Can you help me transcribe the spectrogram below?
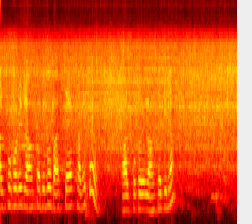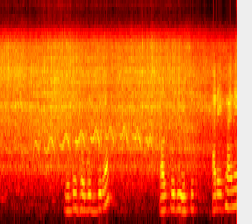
অল্প করে লঙ্কা দেবো, বাচ্চারা খাবে তো, অল্প করে লঙ্কা দিলাম। একটু হলুদ দিলাম, অল্প দিয়েছি। আর এখানে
